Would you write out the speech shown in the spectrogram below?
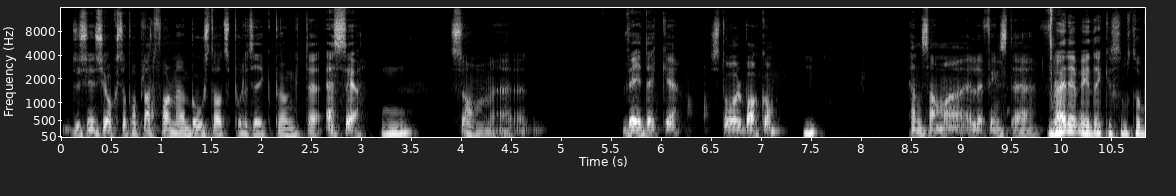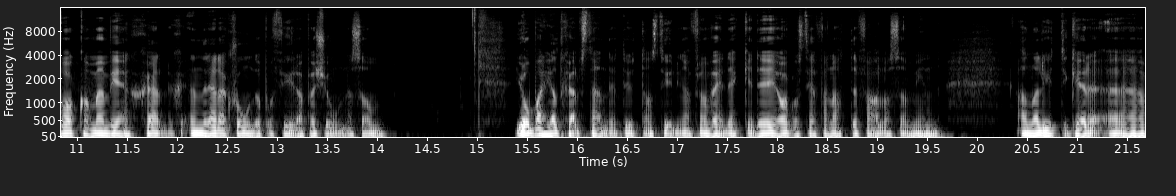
du syns ju också på plattformen bostadspolitik.se Mm. som eh, Veidekke står bakom. Mm. Ensamma eller finns det? Nej, det är Veidekke som står bakom, men vi är en, själv, en redaktion på fyra personer som jobbar helt självständigt utan styrningar från Veidekke. Det är jag och Stefan Attefall och så min analytiker eh,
